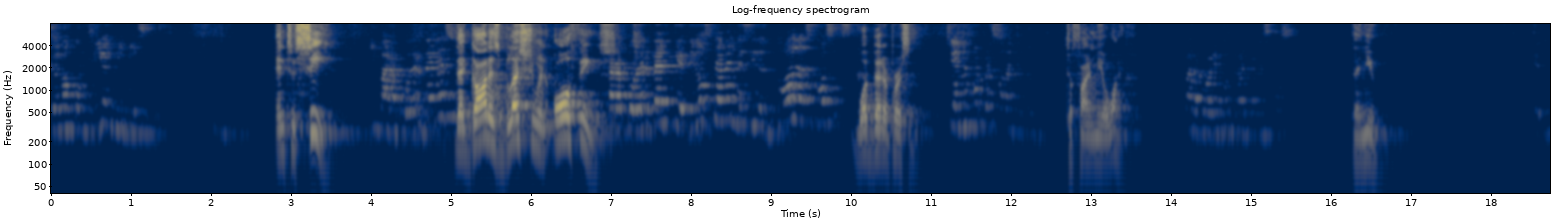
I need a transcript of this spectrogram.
Yo no confío en mí mismo. And to see Y para poder ver eso, that God has blessed you in all things, para poder ver que Dios te ha bendecido en todas las cosas, what better person ¿quién mejor persona que tú to find me a wife para poder encontrarme una esposa? than you? Que tú.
